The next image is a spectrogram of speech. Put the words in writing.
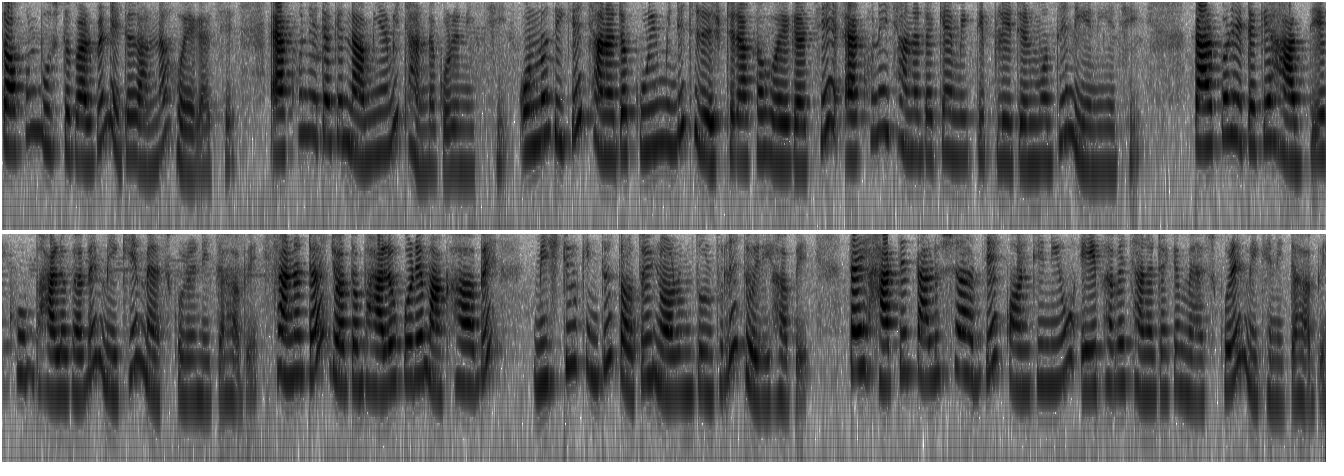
তখন বুঝতে পারবেন এটা রান্না হয়ে গেছে। এখন এটাকে নামিয়ে আমি ঠান্ডা করে নিচ্ছি। অন্যদিকে ছানাটা কুড়ি মিনিট রেস্টে রাখা হয়ে গেছে। এখন এই ছানাটাকে আমি একটি প্লেটের মধ্যে নিয়ে নিয়েছি। তারপর এটাকে হাত দিয়ে খুব ভালোভাবে মেখে ম্যাশ করে নিতে হবে। ছানাটা যত ভালো করে মাখা হবে, মিষ্টিও কিন্তু ততই নরম তুলতুলে তৈরি হবে। তাই হাতের তালুর সাহায্যে কন্টিনিউ এইভাবে ছানাটাকে ম্যাশ করে মেখে নিতে হবে।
